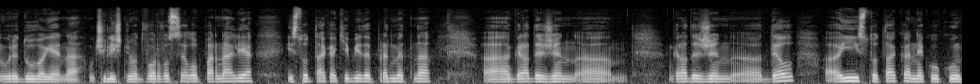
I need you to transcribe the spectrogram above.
уредување на училишниот двор во село Парналија, исто така ќе биде предмет на а, градежен а, градежен а, дел. А, и исто така неколку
